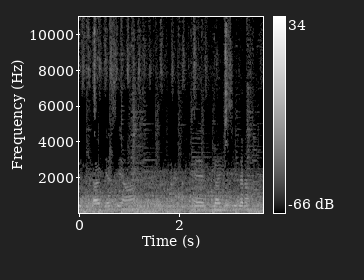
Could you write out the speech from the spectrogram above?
سے بلا جیسے آم ہے بلائی اسی طرح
